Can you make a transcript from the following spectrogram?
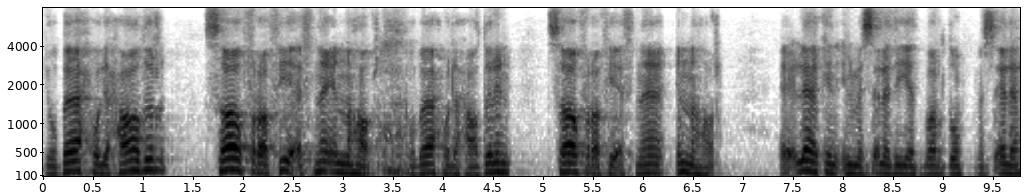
يباح لحاضر سافر في أثناء النهار. يباح لحاضر سافر في أثناء النهار. لكن المسألة ديت برضه مسألة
